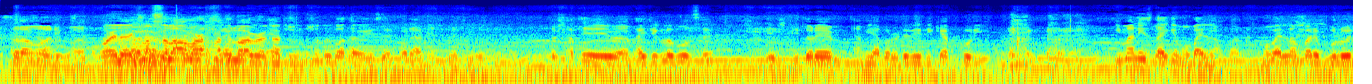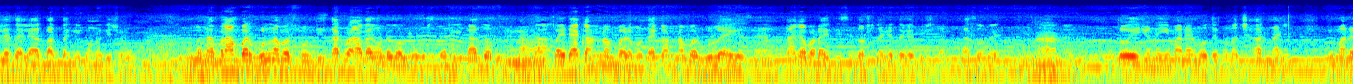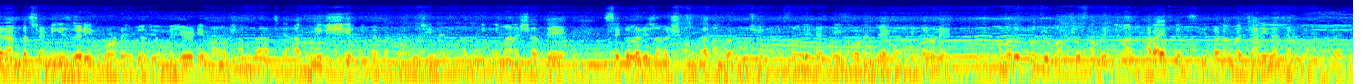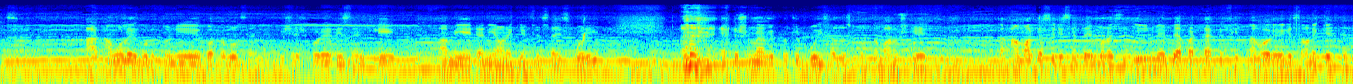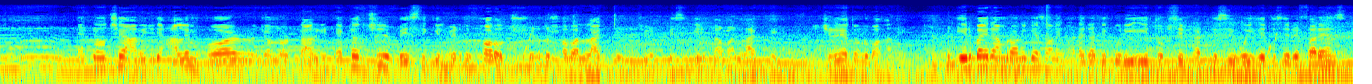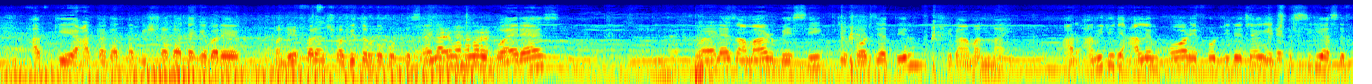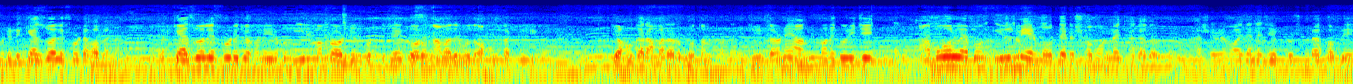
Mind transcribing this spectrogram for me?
আসসালামু আলাইকুম ওয়ালাইকুম আসসালাম ওয়া রাহমাতুল্লাহি ওয়া বারাকাতুহু। সুন্দর সুন্দর কথা হয়েছে এরপরে আমি আসলে কি বলব? তো সাথে ভাই যেগুলো বলছে এর ভিতরে আমি আবার ওটা রিক্যাপ করি। ইমান is like a mobile number. Mobile নাম্বারে ভুল হইলে তাহলে আর বাদ বাকি কোনো কিছু নাম্বার ভুল নাম্বার ফোন দিস তারপর আধা ঘণ্টা গল্প করছি তাহলে কি কাজ হবে? বা এটা অ্যাকাউন্ট নাম্বারের মতো অ্যাকাউন্ট নাম্বার ভুল হয়ে গেছে টাকা পাঠাই দিছি দশ লাখের টাকা বিশ লাখ কাজ হবে? তো এই জন্য ইমানের মধ্যে কোনো ছাড় নাই। ইমানের আন্ডারস্ট্যান্ডিং ইজ ভেরি ইম্পর্টেন্ট যদিও মেজরিটি মানুষ আমরা আজকে আধুনিক শির ব্যাপারটা বুঝি না। আধুনিক ইমানের সাথে সেকুলারিজমের সংঘাত আমরা বুঝি না। তো এটা একটা ইম্পর্টেন্ট জায়গা। যে কারণে আমাদের প্রচুর মানুষ আছে, আমরা ইমান হারাই ফেলছি বাট আমরা জানি না যে আমরা ইমান হারাই ফেলছি। আর আমলের গুরুত্ব নিয়ে কথা বলছেন। বিশেষ করে রিসেন্টলি আমি এটা নিয়ে অনেক এমফেসাইজ করি। একটা সময় আমি প্রচুর বই সাজেস্ট করতাম মানুষকে। তা আমার কাছে রিসেন্ট টাইম মনে হচ্ছে ইলমের ব্যাপারটা একটা ফিতনা হয়ে গেছে অনেকের ক্ষেত্রে। একটা হচ্ছে আমি যদি আলেম হওয়ার জন্য টার্গেট একটা হচ্ছে বেসিক ইলম এটা তো খরচ সেটা তো সবার লাগবে যে বেসিক ইলমটা আমার লাগবে সেটা নিয়ে তো কোনো কথা নেই। এর বাইরে আমরা অনেকে আছে অনেক ঘাটাঘাটি করি এই তফসিল ঘাটতেছি ওই হেতেছে রেফারেন্স হাতকে আট টাকা না বিশ টাকা একেবারে মানে রেফারেন্স সব বিতর্ক করতেছি। ওয়াইরাস ওয়াইরাস আমার বেসিক যে পর্যায়তিল সেটা আমার নাই। আর আমি যদি আলেম হওয়ার এফোর্ট দিতে চাই এটা একটা সিরিয়াস এফোর্ট এটা ক্যাজুয়াল এফোর্টে হবে না। ক্যাজুয়াল এফোর্টে যখন এরকম ইলম আমরা অর্জন করতে চাই বরং আমাদের মধ্যে অহংকার তৈরি হয়। যে অহংকার আমার আরও পতন ঘটায়। যে কারণে আমি মনে করি যে আমল এবং ইলমের মধ্যে একটা সমন্বয় থাকা দরকার। হাসরের ময়দানে যে প্রশ্নটা হবে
